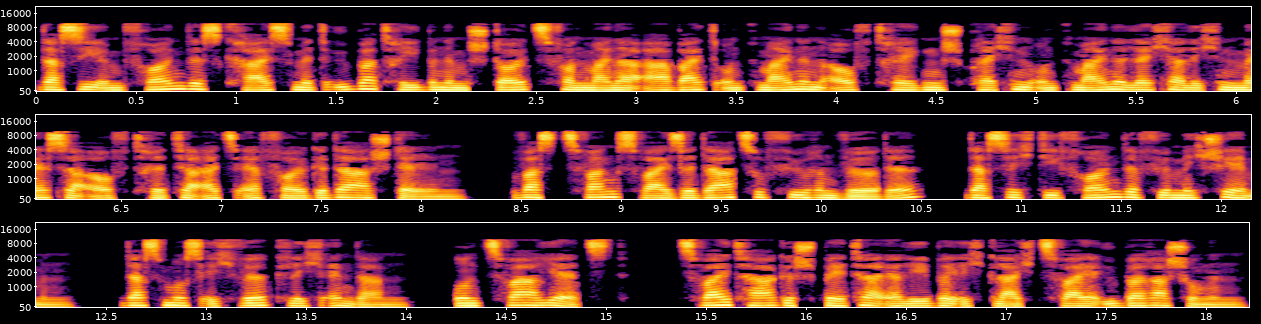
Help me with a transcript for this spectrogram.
dass sie im Freundeskreis mit übertriebenem Stolz von meiner Arbeit und meinen Aufträgen sprechen und meine lächerlichen Messeauftritte als Erfolge darstellen, was zwangsweise dazu führen würde, dass sich die Freunde für mich schämen. Das muss ich wirklich ändern. Und zwar jetzt. Zwei Tage später erlebe ich gleich zwei Überraschungen.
